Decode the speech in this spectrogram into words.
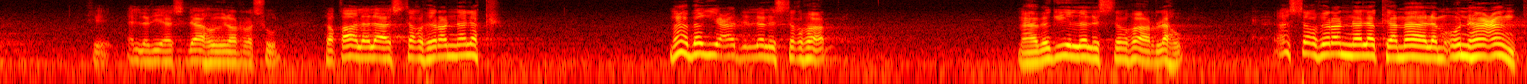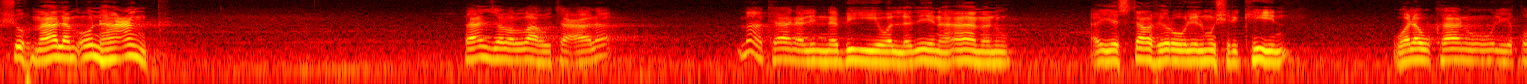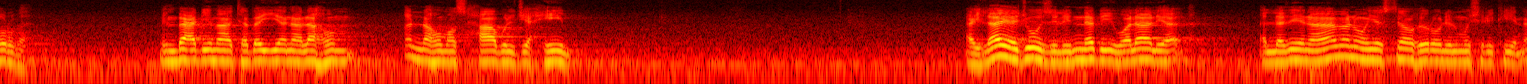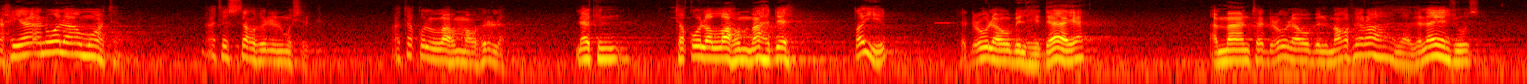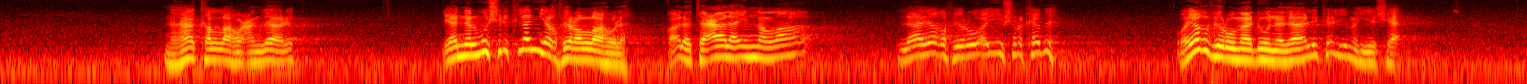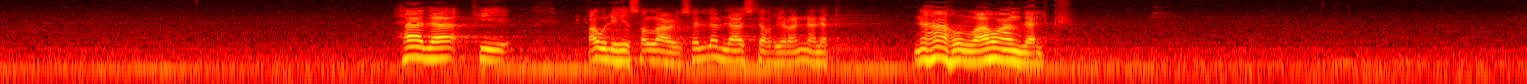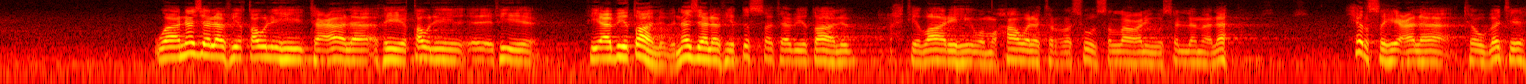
الذي أسداه إلى الرسول. فقال لا أستغفرن لك. ما بقي عاد إلا الاستغفار. ما بقي إلا الاستغفار له. أستغفرن لك ما لم أنه عنك. شوف ما لم أنه عنك. فأنزل الله تعالى ما كان للنبي والذين آمنوا أن يستغفروا للمشركين. ولو كانوا أولي قربى. من بعد ما تبين لهم أنهم أصحاب الجحيم. أي لا يجوز للنبي ولا للذين آمنوا أن يستغفروا للمشركين أحياء ولا أمواتا. ما تستغفر للمشرك. ما تقول اللهم اغفر له. لكن تقول اللهم اهده. طيب. تدعو له بالهداية. أما أن تدعو له بالمغفرة هذا لا يجوز. نهاك الله عن ذلك لأن المشرك لن يغفر الله له. قال تعالى إن الله لا يغفر أن يشرك به ويغفر ما دون ذلك لمن يشاء. هذا في قوله صلى الله عليه وسلم لا أستغفرن لك. نهاه الله عن ذلك. ونزل في قوله تعالى في قوله في في أبي طالب نزل في قصة أبي طالب احتضاره ومحاولة الرسول صلى الله عليه وسلم له حرصه على توبته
